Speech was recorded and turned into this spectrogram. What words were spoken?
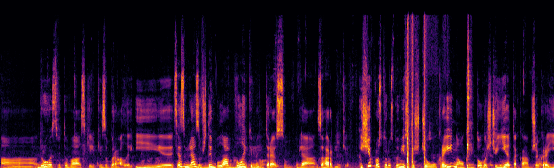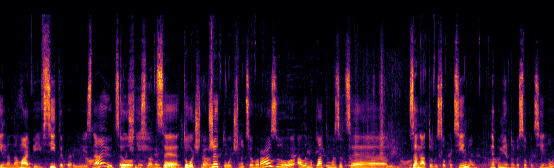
а Друга світова, скільки забирали. І ця земля завжди була великим інтересом для загарбників. І ще просто розповісти, що Україна, окрім того, що є така вже країна на мапі, і всі тепер її знають. Це Точно, слава це Богу. точно, вже точно цього разу, але ми платимо за це занадто високу ціну, непомірно високу ціну.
